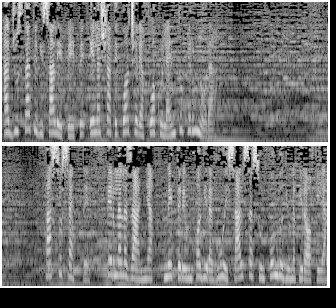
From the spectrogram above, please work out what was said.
Aggiustate di sale e pepe e lasciate cuocere a fuoco lento per un'ora. Passo 7. Per la lasagna, mettere un po' di ragù e salsa sul fondo di una pirofila,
